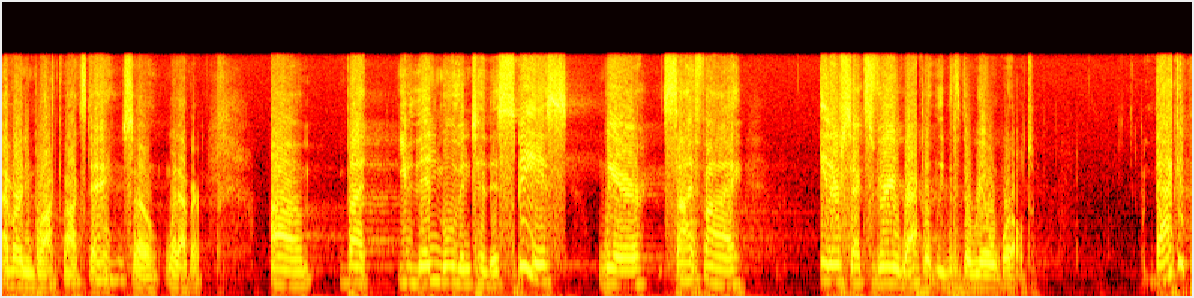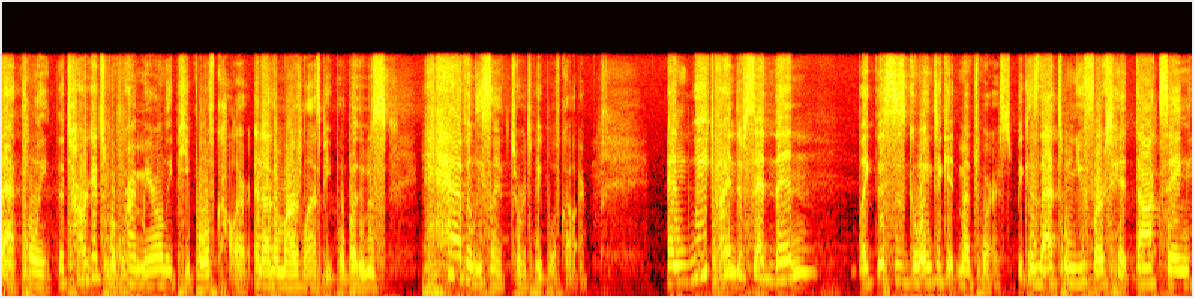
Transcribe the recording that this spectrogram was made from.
I've already blocked Vox Day, so whatever. Um, but you then move into this space where sci-fi intersects very rapidly with the real world. Back at that point, the targets were primarily people of color and other marginalized people, but it was heavily slanted towards people of color. And we kind of said then, like this is going to get much worse because that's when you first hit doxing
